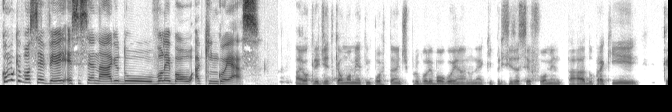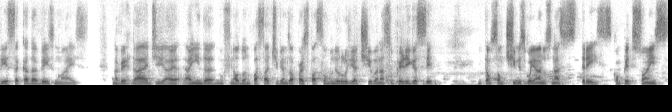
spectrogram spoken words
Como que você vê esse cenário do voleibol aqui em Goiás? Ah, eu acredito que é um momento importante para o voleibol goiano, né, que precisa ser fomentado para que cresça cada vez mais. Na verdade, ainda no final do ano passado, tivemos a participação do Neurologia Ativa na Superliga C. Então, são times goianos nas três competições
